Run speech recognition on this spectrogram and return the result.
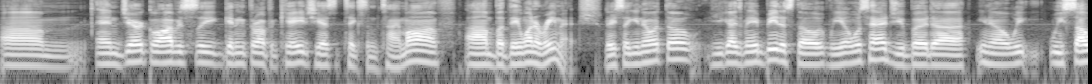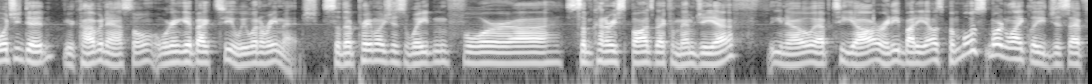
Um, and Jericho obviously getting thrown off a cage, he has to take some time off. Um, but they want a rematch. They say, you know what though, you guys may beat us though. We almost had you, but uh, you know we we saw what you did. You're kind of an asshole. We're gonna get back to you. We want a rematch. So they're pretty much just waiting for uh, some kind of response back from MJF, you know, FTR or anybody else. But most more than likely just F,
